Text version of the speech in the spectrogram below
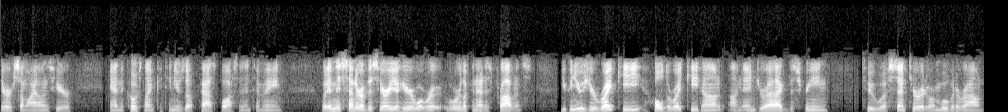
There are some islands here, and the coastline continues up past Boston into Maine. But in the center of this area here, what we're, what we're looking at is Providence. You can use your right key, hold the right key down, on, and drag the screen to uh, center it or move it around.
